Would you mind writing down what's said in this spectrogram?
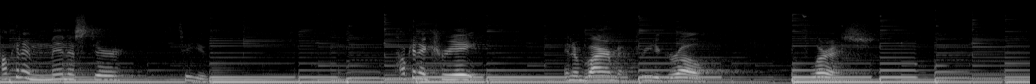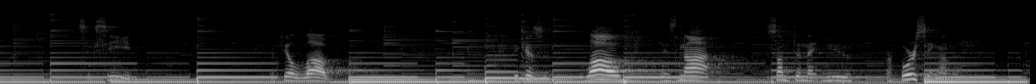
how can I minister to you? How can I create an environment for you to grow, flourish, succeed, and feel loved? Because love is not something that you are forcing on them.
